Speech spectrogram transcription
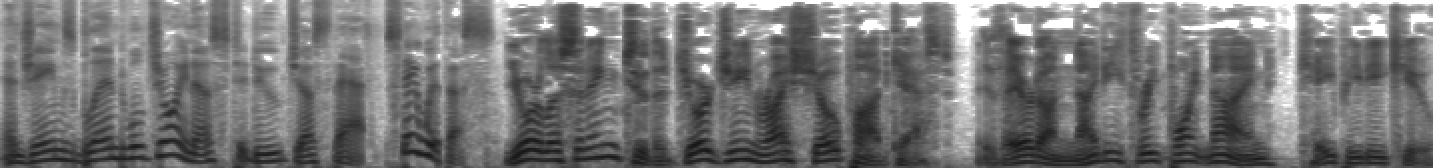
and James Blend will join us to do just that. Stay with us. You're listening to the Georgene Rice Show podcast. It's aired on 93.9 KPDQ.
